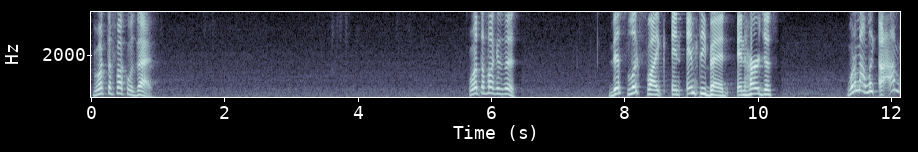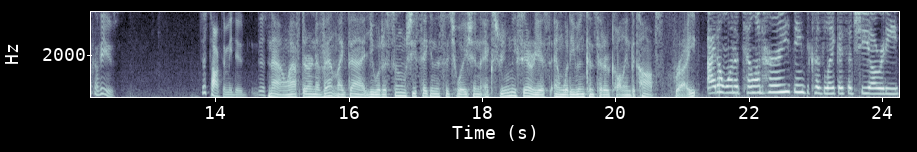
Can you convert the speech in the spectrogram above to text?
What the fuck was that? What the fuck is this? This looks like an empty bed and her just. What am I look? I- I'm confused. Just talk to me, dude. Just... Now, after an event like that, you would assume she's taking the situation extremely serious and would even consider calling the cops, right? I don't want to tell on her anything because, like I said, she already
